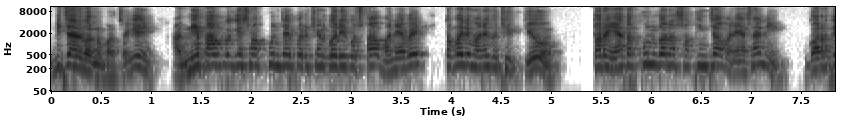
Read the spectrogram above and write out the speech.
विचार गर्नुपर्छ कि। नेपालको केसमा कुन चाहिँ परीक्षण गरिएको छ भने भए तपाईँले भनेको ठिक थियो। तर यहाँ त कुन गर्न सकिन्छ भनेको छ नि। गर्न त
